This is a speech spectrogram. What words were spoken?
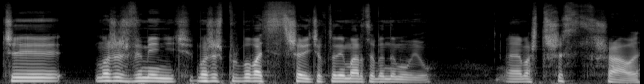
Czy możesz wymienić, możesz próbować strzelić, o której marce będę mówił? E, masz trzy strzały.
